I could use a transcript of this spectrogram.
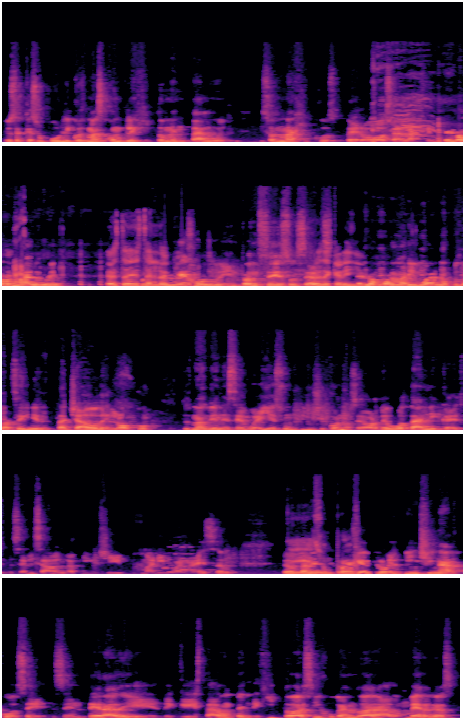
Yo sé que su público es más complejito mental, güey, y son mágicos, pero, o sea, la gente normal, güey Está, están locos. güey. Entonces, o sea, si es loco al marihuano, pues va a seguir tachado de loco. Entonces, más bien ese güey es un pinche conocedor de botánica especializado en la pinche marihuana esa, güey. Pero también, por ejemplo, el pinche narco se, se entera de, de, que está un pendejito así jugando a, Don Vergas,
